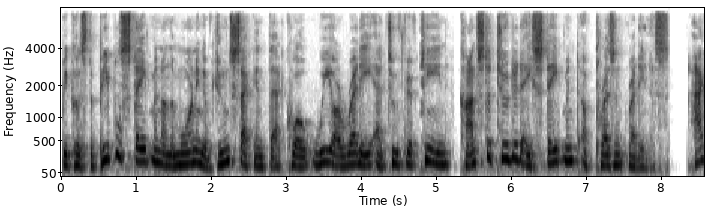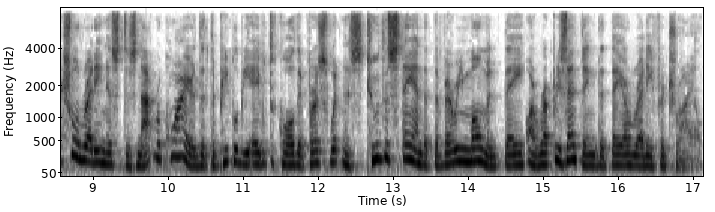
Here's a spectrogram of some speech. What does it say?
because the people's statement on the morning of June 2nd that, quote, we are ready at 2.15 constituted a statement of present readiness. Actual readiness does not require that the people be able to call their first witness to the stand at the very moment they are representing that they are ready for trial.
